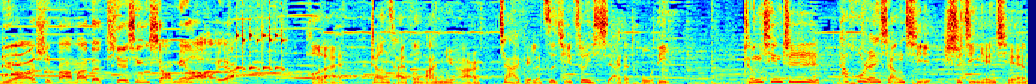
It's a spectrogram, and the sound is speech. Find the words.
女儿是爸妈的贴心小棉袄呀。后来，张裁缝把女儿嫁给了自己最喜爱的徒弟。成亲之日，他忽然想起十几年前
